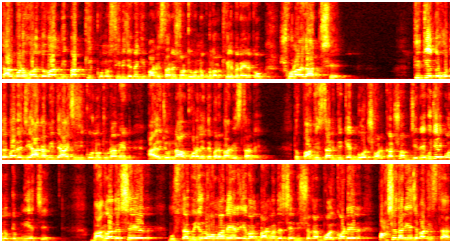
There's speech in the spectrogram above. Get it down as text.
তারপরে হয়তো বা দ্বিপাক্ষিক কোনো সিরিজে নাকি পাকিস্তানের সঙ্গে অন্য কোনো দল খেলবে না, এরকম শোনা যাচ্ছে। তৃতীয়ত হতে পারে যে আগামীতে আইসিসি কোনো টুর্নামেন্ট আয়োজন নাও করা যেতে পারে পাকিস্তানে। তো পাকিস্তান ক্রিকেট বোর্ড সরকার সব জেনে বুঝে এই পদক্ষেপ নিয়েছে। বাংলাদেশের মুস্তাফিজুর রহমানের এবং বাংলাদেশের বিশ্বকাপ বয়কটের পাশে দাঁড়িয়েছে পাকিস্তান।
